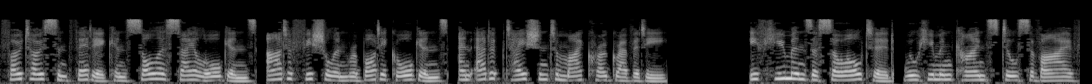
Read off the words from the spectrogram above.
photosynthetic and solar sail organs, artificial and robotic organs, and adaptation to microgravity. If humans are so altered, will humankind still survive?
